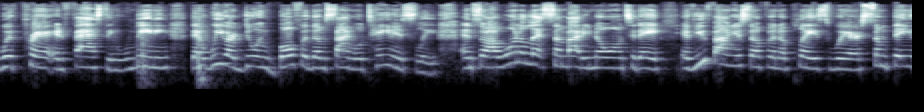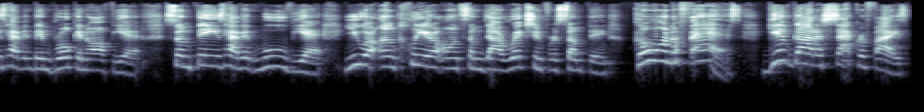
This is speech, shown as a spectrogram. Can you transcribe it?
with prayer and fasting, meaning that we are doing both of them simultaneously. And so I want to let somebody know on today if you find yourself in a place where some things haven't been broken off yet, some things haven't moved yet, you are unclear on some direction for something, Go on a fast. Give God a sacrifice.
